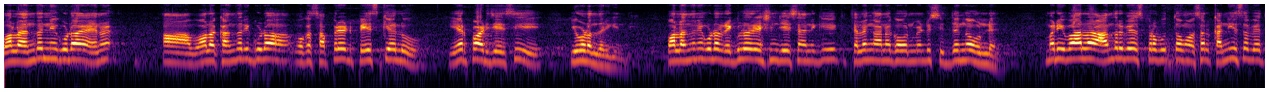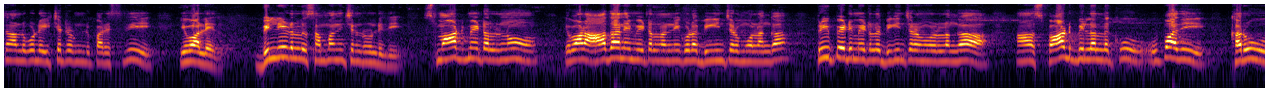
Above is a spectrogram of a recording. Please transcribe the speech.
వాళ్ళందరినీ కూడా ఎన వాళ్ళకందరికీ కూడా ఒక సపరేట్ పే స్కేలు ఏర్పాటు చేసి ఇవ్వడం జరిగింది. వాళ్ళందరినీ కూడా రెగ్యులరేషన్ చేయడానికి తెలంగాణ గవర్నమెంట్ సిద్ధంగా ఉండేది. మరి ఇవాళ ఆంధ్రప్రదేశ్ ప్రభుత్వం అసలు కనీస వేతనాలు కూడా ఇచ్చేటటువంటి పరిస్థితి ఇవ్వలేదు బిల్లీడర్లకు సంబంధించినటువంటిది. స్మార్ట్ మీటర్లను ఇవాళ ఆదాని మీటర్లన్నీ కూడా బిగించడం మూలంగా ప్రీపెయిడ్ మీటర్లు బిగించడం మూలంగా స్మార్ట్ బిల్లర్లకు ఉపాధి కరువు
